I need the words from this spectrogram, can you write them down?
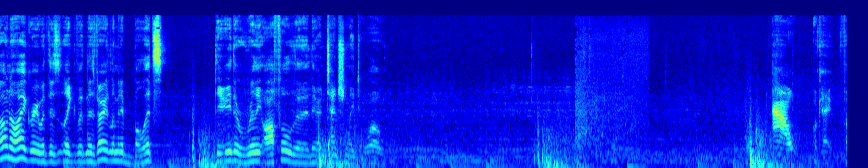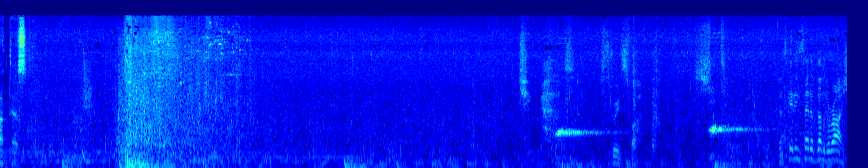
Oh no, I agree with this. Like, when there's very limited bullets, they're either really awful or they're intentionally. Whoa. Ow. Okay, fuck this. Let's get of that garage.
